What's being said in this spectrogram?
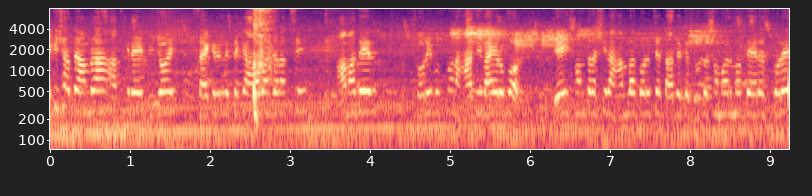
একই সাথে আমরা আজকের এই বিজয় সাইকেল থেকে আহ্বান জানাচ্ছি, আমাদের শরীফ উসমান হাদি ভাইয়ের উপর যেই সন্ত্রাসীরা হামলা করেছে তাদেরকে দ্রুত সময়ের মধ্যে অ্যারেস্ট করে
